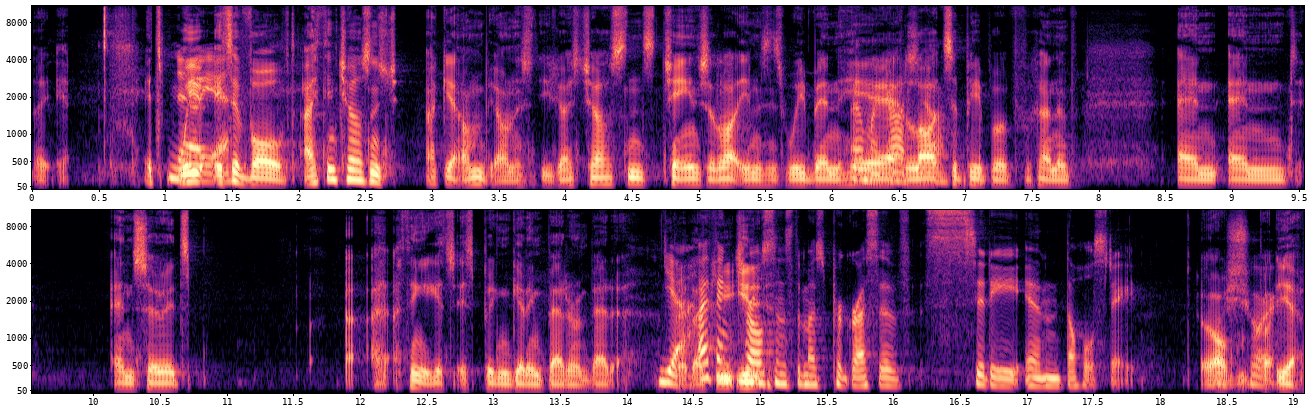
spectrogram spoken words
Like, it's No, we, yeah. it's evolved. I think Charleston's. Again, I'm gonna be honest, you guys. Charleston's changed a lot even since we've been oh here. Oh gosh, Lots yeah. of people have kind of, and and and so it's. I, I think it gets it's been getting better and better. Yeah. But, I think you- you- Charleston's the most progressive city in the whole state, oh, sure. but yeah,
